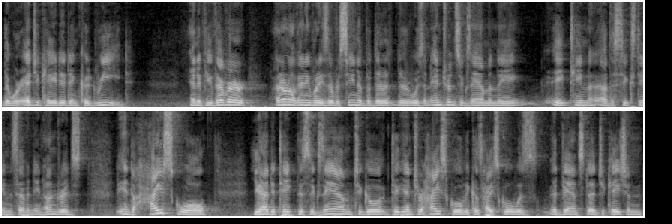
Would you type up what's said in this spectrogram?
that were educated and could read. And if you've ever I don't know if anybody's ever seen it, but there, there was an entrance exam in the 18, uh, the 16 and 1700s into high school. You had to take this exam to go to enter high school because high school was advanced education,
